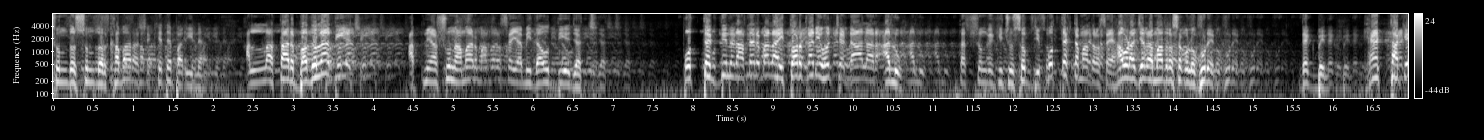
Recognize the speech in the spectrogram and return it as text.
সুন্দর সুন্দর খাবার আসে, খেতে পারি না। আল্লাহ তার বদলা দিয়েছে। আপনি আসুন, আমার মাদ্রাসায় আমি দাউদ দিয়ে যাচ্ছি। প্রত্যেক দিন রাতের বেলায় তরকারি হচ্ছে ডাল আর আলু। তার সঙ্গে কিছু সবজি। প্রত্যেকটা মাদ্রাসায়, হাওড়া জেলার মাদ্রাসাগুলো ঘুরে দেখবেন, ঘ্যাট থাকে,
